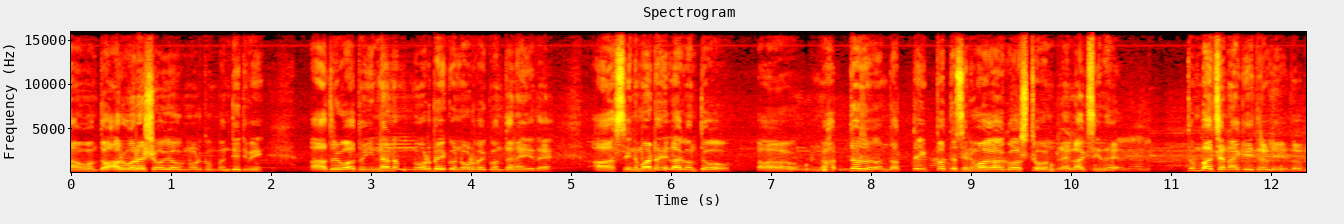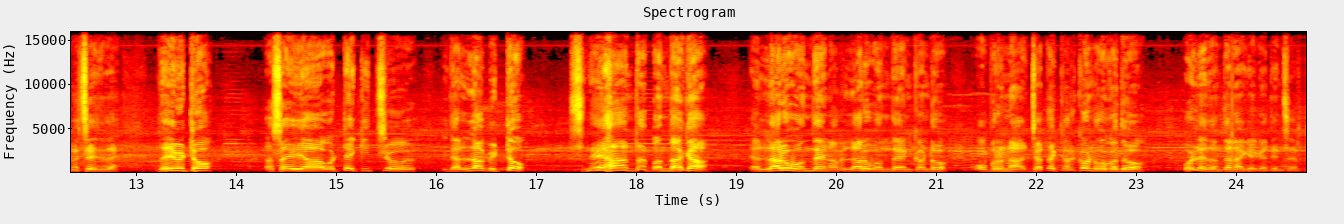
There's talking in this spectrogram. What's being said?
ನಾವು ಒಂದು ಆರೂವರೆ ಶೋಗೆ ಹೋಗಿ ನೋಡ್ಕೊಂಡು ಬಂದಿದ್ವಿ. ಆದರೂ ಅದು ಇನ್ನೂ ನಮ್ಗೆ ನೋಡಬೇಕು ನೋಡಬೇಕು ಅಂತಲೇ ಇದೆ. ಆ ಸಿನಿಮಾ ಡೈಲಾಗ್ ಅಂತೂ ಒಂದು ಹತ್ತು ಒಂದು ಹತ್ತು, ಇಪ್ಪತ್ತು ಸಿನಿಮಾಗಾಗುವಷ್ಟು ಒಂದು ಡೈಲಾಗ್ಸ್ ಇದೆ. ತುಂಬ ಚೆನ್ನಾಗಿ ಇದರಲ್ಲಿ ಇದು ಮೆಸೇಜ್ ಇದೆ. ದಯವಿಟ್ಟು ಅಸಹ್ಯ, ಹೊಟ್ಟೆ ಕಿಚ್ಚು, ಇದೆಲ್ಲ ಬಿಟ್ಟು ಸ್ನೇಹ ಅಂತ ಬಂದಾಗ ಎಲ್ಲರೂ ಒಂದೇ, ನಾವೆಲ್ಲರೂ ಒಂದೇ ಅಂದ್ಕೊಂಡು ಒಬ್ಬರನ್ನ ಜೊತೆ ಕರ್ಕೊಂಡು ಹೋಗೋದು ಒಳ್ಳೇದು ಅಂತ ನಾನು ಹೇಳ್ತೀನಿ ಸರ್.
